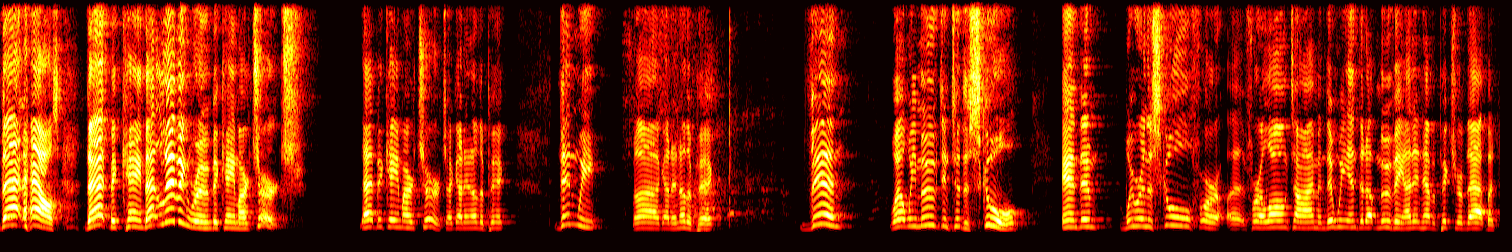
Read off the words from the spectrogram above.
that house that became, that living room became our church. That became our church. I got another pick. Then we, uh, I got another pick. Then, well, we moved into the school, and then we were in the school for, uh, for a long time, and then we ended up moving. I didn't have a picture of that, but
